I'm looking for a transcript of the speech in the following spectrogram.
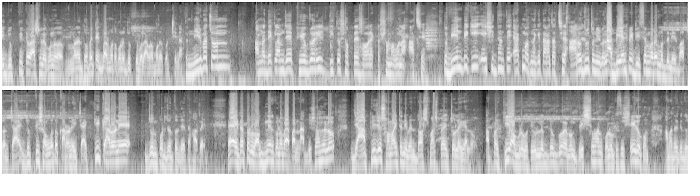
এই যুক্তিতেও আসলে কোনো মানে ধোপে টেকবার মতো কোনো যুক্তি বলে আমরা মনে করছি না। নির্বাচন আমরা দেখলাম যে ফেব্রুয়ারির দ্বিতীয় সপ্তাহে হওয়ার একটা সম্ভাবনা আছে। তো বিএনপি কি এই সিদ্ধান্তে একমত নাকি তারা চাচ্ছে আরও দ্রুত নির্বাচন? না বিএনপি ডিসেম্বরের মধ্যে নির্বাচন চায়, যুক্তিসঙ্গত কারণেই চায়। কি কারণে জুন পর্যন্ত যেতে হবে। হ্যাঁ এটা তো লগ্নের কোনো ব্যাপার না। বিষয় হলো যে আপনি যে সময়টা নেবেন, দশ মাস প্রায় চলে গেল। আপনার কি অগ্রগতি? উল্লেখযোগ্য এবং দৃশ্যমান কোনো কিছু সেই রকম আমাদের কিন্তু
